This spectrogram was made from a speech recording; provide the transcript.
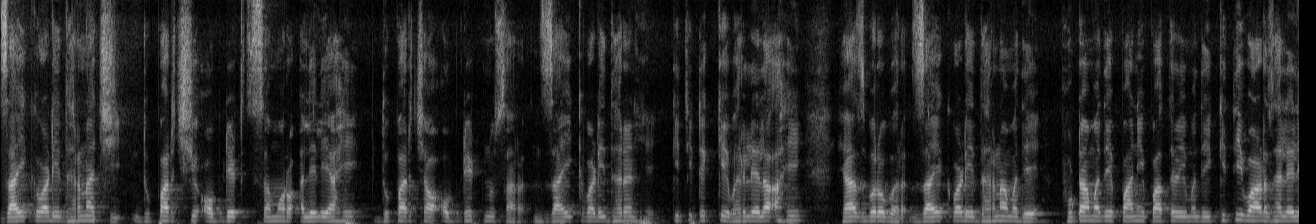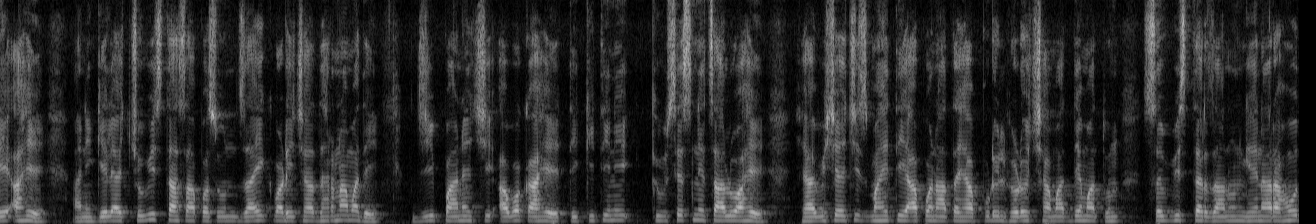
जायकवाडी धरणाची दुपारची अपडेट समोर आलेली आहे. दुपारच्या अपडेटनुसार जायकवाडी धरण हे किती टक्के भरलेलं आहे? ह्याचबरोबर जायकवाडी धरणामध्ये फुटामध्ये पाणी पातळीमध्ये किती वाढ झालेली आहे? आणि गेल्या चोवीस तासापासून जायकवाडीच्या धरणामध्ये जी पाण्याची आवक आहे ती कितीने क्युसेसने चालू आहे. ह्या विषयाचीच माहिती आपण आता ह्या पुढील व्हिडिओच्या माध्यमातून सविस्तर जाणून घेणार आहोत.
